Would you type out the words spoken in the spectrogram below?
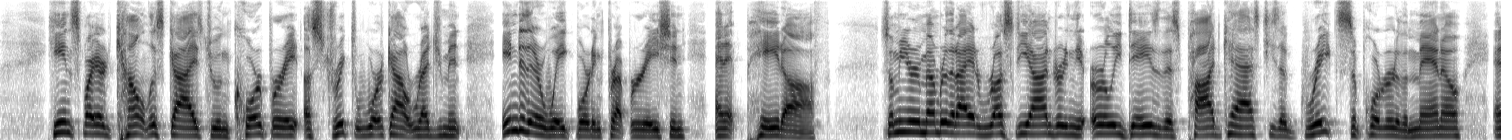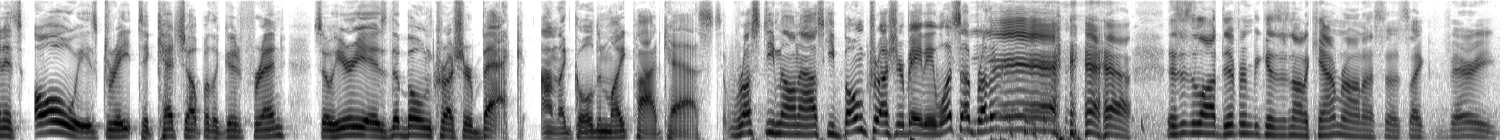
He inspired countless guys to incorporate a strict workout regimen into their wakeboarding preparation, and it paid off. Some of you remember that I had Rusty on during the early days of this podcast. He's a great supporter of the Mano, and it's always great to catch up with a good friend. So here he is, the Bone Crusher, back on the Golden Mike podcast. Rusty Malinowski, Bone Crusher, baby. What's up, brother? Yeah. this is a lot different because there's not a camera on us, so it's like very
